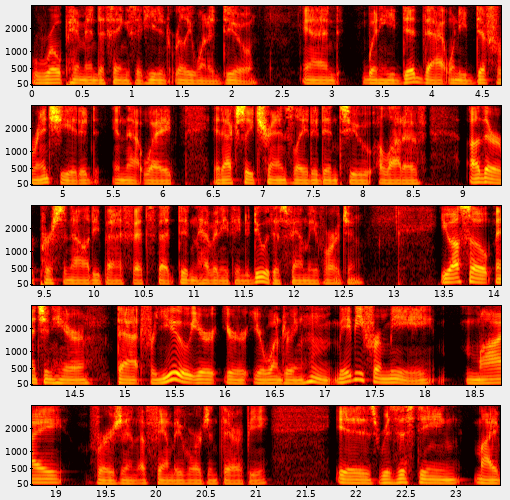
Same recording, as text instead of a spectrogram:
rope him into things that he didn't really want to do. And when he did that, when he differentiated in that way, it actually translated into a lot of other personality benefits that didn't have anything to do with his family of origin. You also mentioned here that for you, you're you're you're wondering, hmm, maybe for me, my version of family of origin therapy is resisting my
